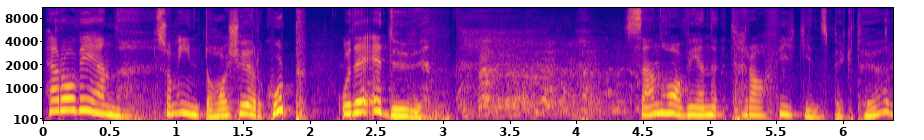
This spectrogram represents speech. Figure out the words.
Här har vi en som inte har körkort och det är du. Sen har vi en trafikinspektör.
